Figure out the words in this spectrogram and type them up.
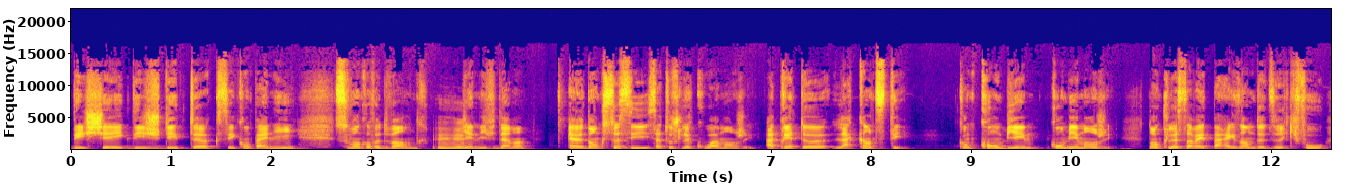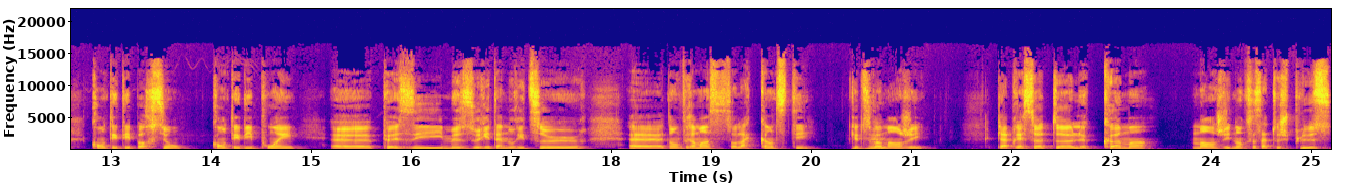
des shakes, des jus détox et compagnie, souvent qu'on va te vendre, bien évidemment. Euh, donc ça, ça touche le quoi manger. Après, tu as la quantité. Donc combien, combien manger. Donc là, ça va être par exemple de dire qu'il faut compter tes portions, compter des points, euh, peser, mesurer ta nourriture. Euh, donc vraiment, c'est sur la quantité que tu vas manger. Puis après ça, tu as le comment manger. Donc ça, ça touche plus.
